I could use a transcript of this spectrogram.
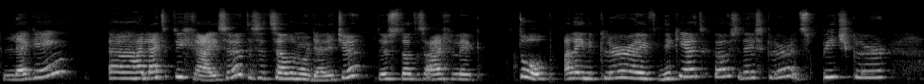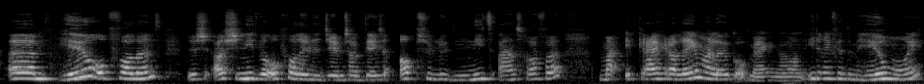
Legging. Eh, hij lijkt op die grijze. Het is hetzelfde modelletje. Dus dat is eigenlijk top. Alleen de kleur heeft Nicky uitgekozen. Deze kleur. Het is peach kleur. Ehm, heel opvallend. Dus als je niet wil opvallen in de gym zou ik deze absoluut niet aanschaffen. Maar ik krijg er alleen maar leuke opmerkingen van. Iedereen vindt hem heel mooi.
